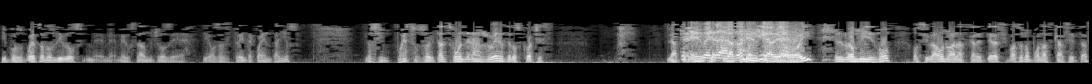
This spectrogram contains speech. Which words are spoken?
Y por supuesto los libros, me, me- me gustaban mucho los de, digamos, hace 30, 40 años. Los impuestos exorbitantes, como de las ruedas de los coches. La ¿Te tenencia, la tenencia de hoy es lo mismo. O si va uno a las carreteras, si pasa uno por las casetas,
